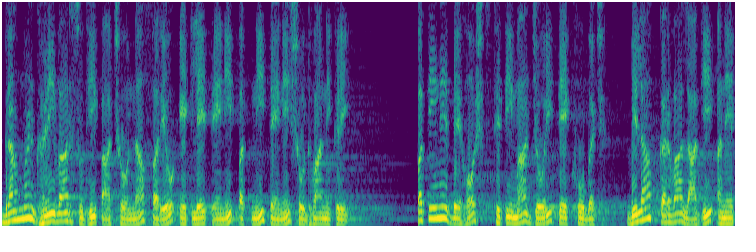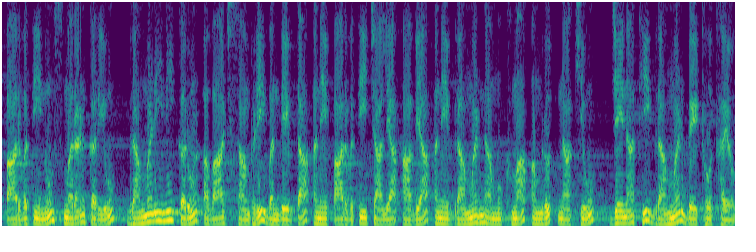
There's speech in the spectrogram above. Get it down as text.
બ્રાહ્મણ ઘણીવાર સુધી પાછો ન ફર્યો એટલે તેની પત્ની તેને શોધવા નીકળી. પતિને બેહોશ સ્થિતિમાં જોઈ તે ખૂબ જ વિલાપ કરવા લાગી અને પાર્વતીનું સ્મરણ કર્યું. બ્રાહ્મણીની કરુણ અવાજ સાંભળી વનદેવતા અને પાર્વતી ચાલ્યા આવ્યા અને બ્રાહ્મણના મુખમાં અમૃત નાખ્યું. જેનાથી બ્રાહ્મણ બેઠો થયો.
